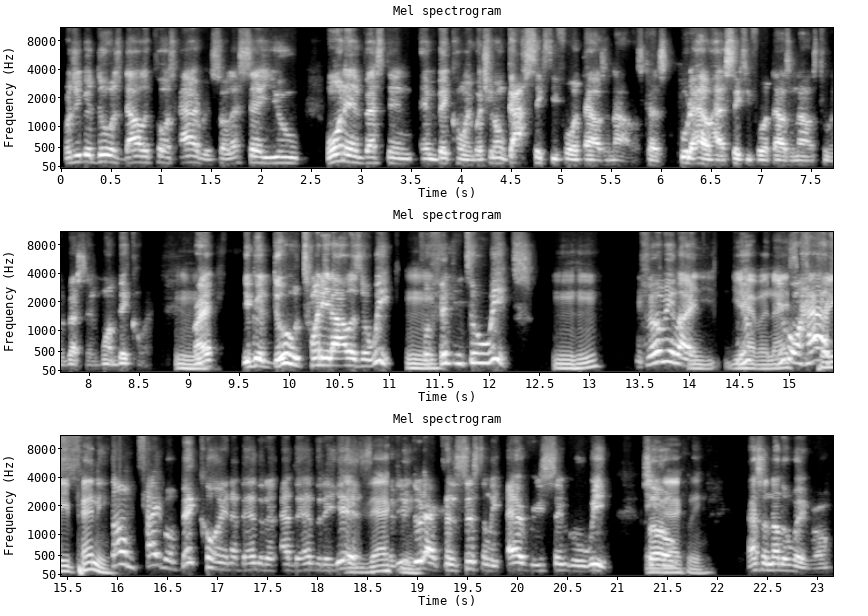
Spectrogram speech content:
What you could do is dollar cost average. So let's say you want to invest in, in Bitcoin, but you don't got sixty four thousand dollars because who the hell has sixty four thousand dollars to invest in one Bitcoin, Mhm. right? You could do twenty dollars a week for Mhm. fifty two weeks. Mhm. You feel me? Like And you, you you- have a nice have pretty penny. some type of Bitcoin at the end of the at the end of the year. Exactly. If you do that consistently every single week. So exactly. that's another way, bro.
